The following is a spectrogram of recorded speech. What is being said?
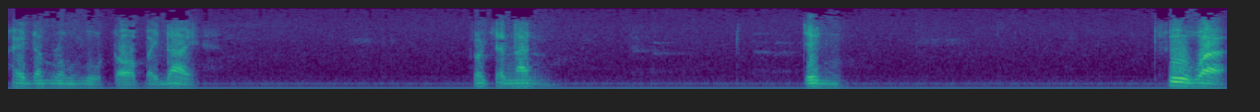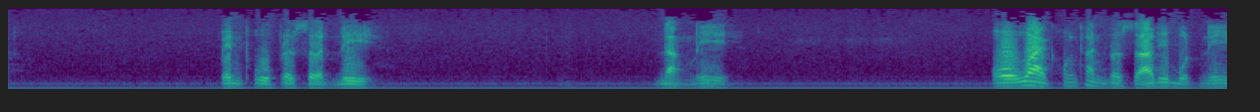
ให้ดำรงอยู่ต่อไปได้ เพราะฉะนั้น จึง ชื่อว่าเป็นผู้ประเสริฐดี ดังนี้ โอวาทของท่านประสาริบุตรนี้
